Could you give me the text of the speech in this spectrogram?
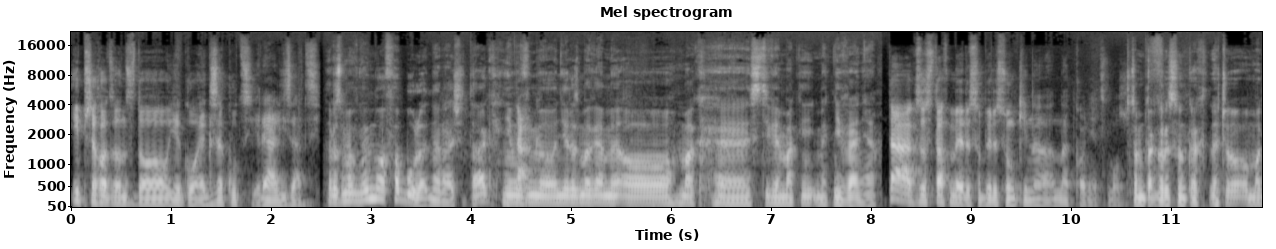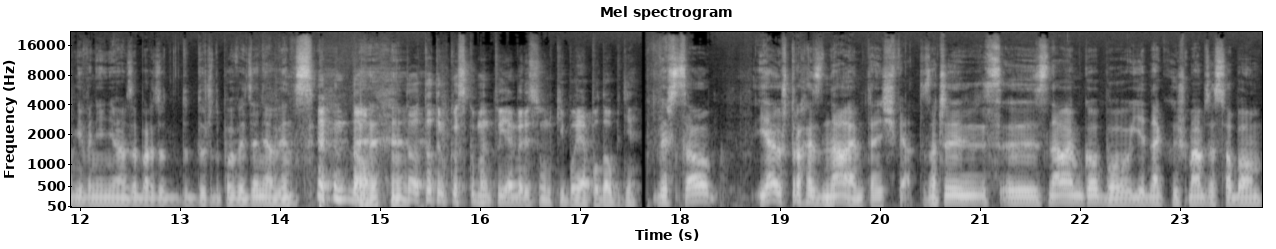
i przechodząc do jego egzekucji, realizacji. Rozmawiamy o fabule na razie, tak? Nie, tak. Mówimy o, nie rozmawiamy o Mac, e, McNivenie. Tak, zostawmy sobie rysunki na, na koniec może. Zresztą tak o rysunkach, znaczy o McNivenie nie mam za bardzo dużo do powiedzenia, więc... no, to, to tylko skomentujemy rysunki, bo ja podobnie. Wiesz co, ja już trochę znałem ten świat. To znaczy, znałem go, bo jednak już mam za sobą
